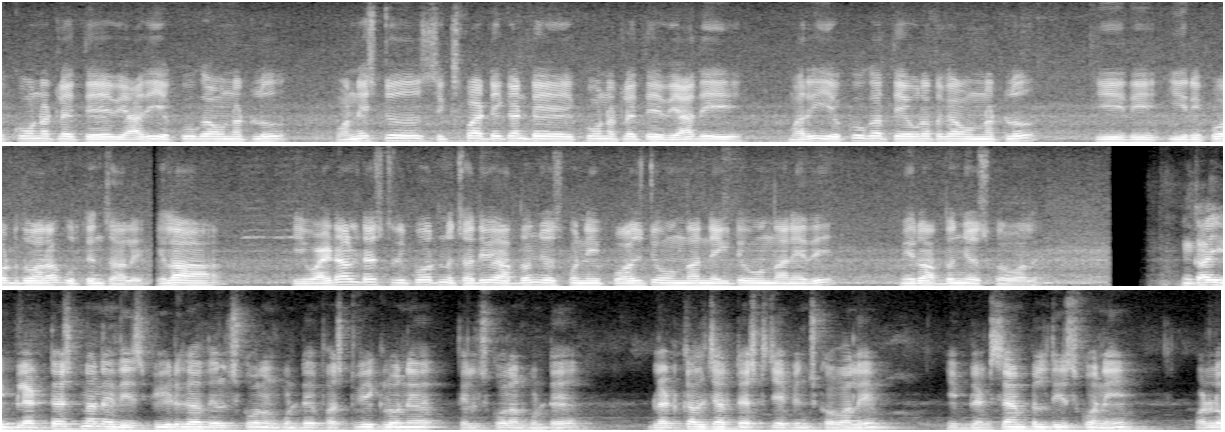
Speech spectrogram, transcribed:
ఎక్కువ ఉన్నట్లయితే వ్యాధి ఎక్కువగా ఉన్నట్లు వన్ ఇస్ట్ సిక్స్ ఫార్టీ కంటే ఎక్కువ ఉన్నట్లయితే వ్యాధి మరీ ఎక్కువగా తీవ్రతగా ఉన్నట్లు ఇది ఈ రిపోర్ట్ ద్వారా గుర్తించాలి. ఇలా ఈ వైడాల్ టెస్ట్ రిపోర్ట్ను చదివి అర్థం చేసుకొని పాజిటివ్ ఉందా నెగిటివ్ ఉందా అనేది మీరు అర్థం చేసుకోవాలి. ఇంకా ఈ బ్లడ్ టెస్ట్ అనేది స్పీడ్గా తెలుసుకోవాలనుకుంటే ఫస్ట్ వీక్లోనే తెలుసుకోవాలనుకుంటే బ్లడ్ కల్చర్ టెస్ట్ చేయించుకోవాలి ఈ బ్లడ్ శాంపిల్ తీసుకొని వాళ్ళు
